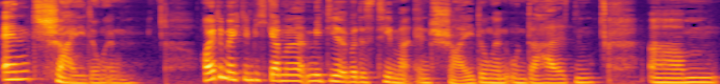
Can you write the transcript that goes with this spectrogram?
Entscheidungen. Heute möchte ich mich gerne mit dir über das Thema Entscheidungen unterhalten. Ähm,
